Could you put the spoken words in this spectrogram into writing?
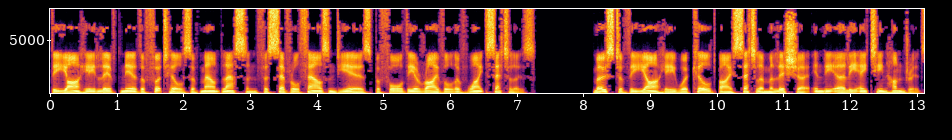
The Yahi lived near the foothills of Mount Lassen for several thousand years before the arrival of white settlers. Most of the Yahi were killed by settler militia in the early 1800s.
